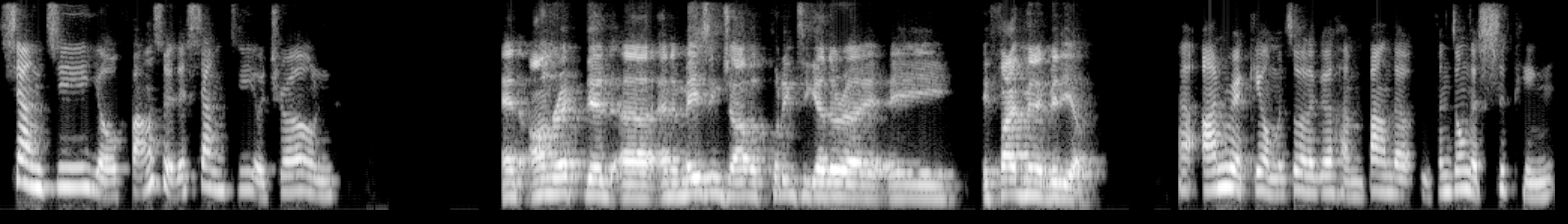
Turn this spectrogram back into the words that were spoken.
相机，有防水的相机，有 drone。 And Onric did uh, an amazing job of putting together a, a, a five minute video. 那 Anric 给我们做了个很棒的五分钟的视频，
